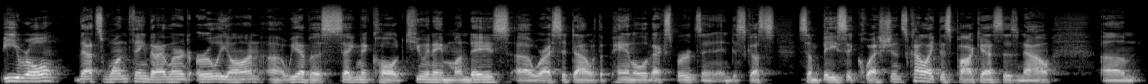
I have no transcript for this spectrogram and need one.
B-roll. That's one thing that I learned early on. Uh, we have a segment called Q&A Mondays uh, where I sit down with a panel of experts and, and discuss some basic questions, kind of like this podcast is now. Um,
